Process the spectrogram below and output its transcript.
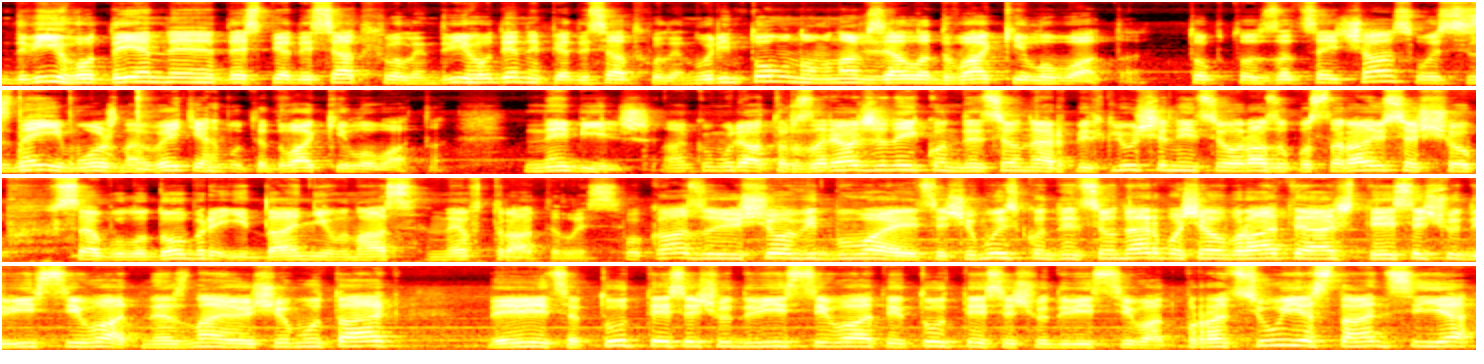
2 години, десь 50 хвилин. 2 години 50 хвилин. Орієнтовно вона взяла 2 кВт. Тобто за цей час ось з неї можна витягнути 2 кВт. Не більше. Акумулятор заряджений, кондиціонер підключений. Цього разу постараюся, щоб все було добре і дані в нас не втратились. Показую, що відбувається. Чомусь кондиціонер почав брати аж 1200 Вт. Не знаю, чому так. Дивіться, тут 1200 Вт і тут 1200 Вт. Працює станція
